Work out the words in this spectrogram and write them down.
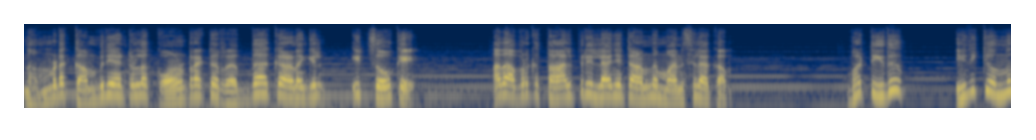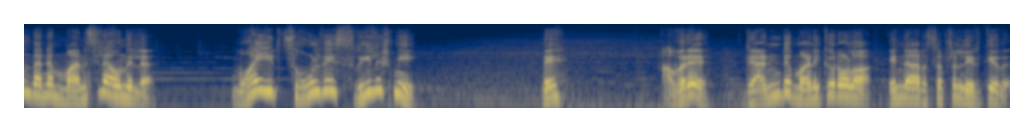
നമ്മുടെ കമ്പനിയായിട്ടുള്ള കോൺട്രാക്ട് റദ്ദാക്കുകയാണെങ്കിൽ ഇറ്റ്സ് ഓക്കെ അത് അവർക്ക് താല്പര്യമില്ലാഞ്ഞിട്ടാണെന്ന് മനസ്സിലാക്കാം. ബട്ട് ഇത് എനിക്കൊന്നും തന്നെ മനസ്സിലാവുന്നില്ല. വൈ ഇറ്റ്സ് ഓൾവേസ് ശ്രീലക്ഷ്മി ദേ അവർ രണ്ട് മണിക്കൂറോളം എന്നെ ആ റിസപ്ഷനിൽ ഇരുത്തിയത്.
